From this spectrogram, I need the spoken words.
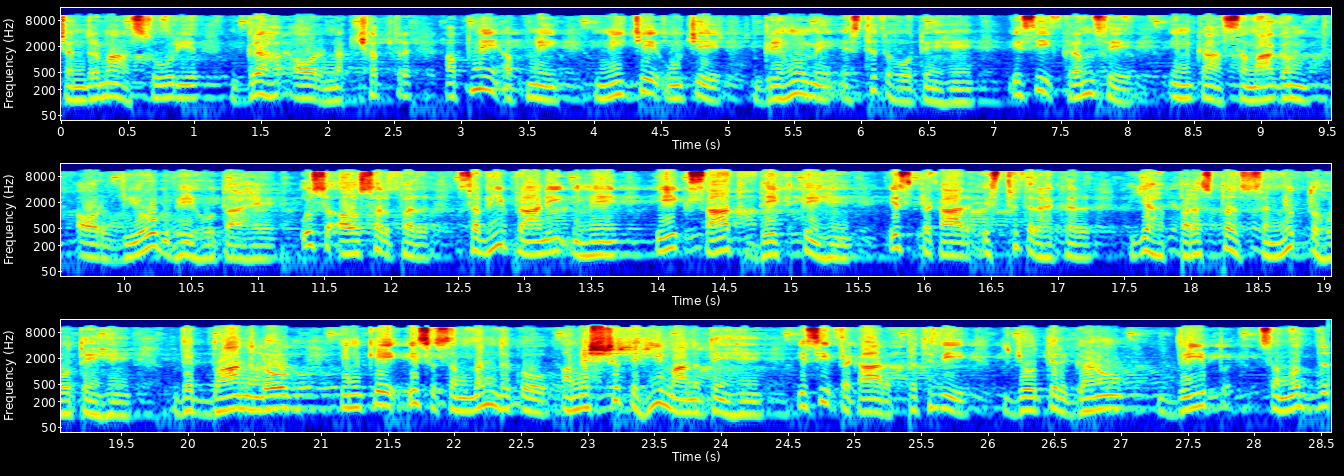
चंद्रमा, सूर्य, ग्रह और नक्षत्र अपने-अपने नीचे ऊँचे ग्रहों में स्थित होते हैं। इसी क्रम से इनका समागम और वियोग भी होता है। उस अवसर पर सभी प्राणी इन्हें एक साथ देखते हैं। इस प्रकार स्थित रहकर यह परस्पर संयुक्त होते हैं। विद्वान लोग इनके इस संबंध को अमिश्रित ही मानते हैं। इसी प्रकार पृथ्वी, ज्योतिर्गणों, द्वीप, समुद्र,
